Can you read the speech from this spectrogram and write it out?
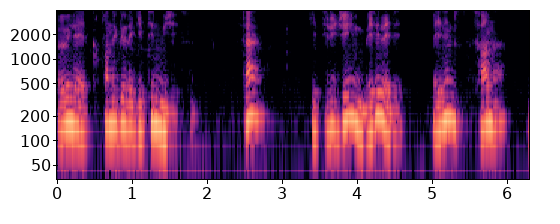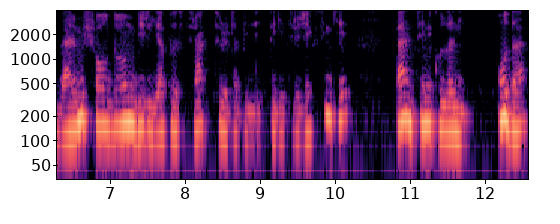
öyle kafana göre getirmeyeceksin. Sen getireceğin verileri benim sana vermiş olduğum bir yapı structure ile birlikte getireceksin ki ben seni kullanayım. O da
